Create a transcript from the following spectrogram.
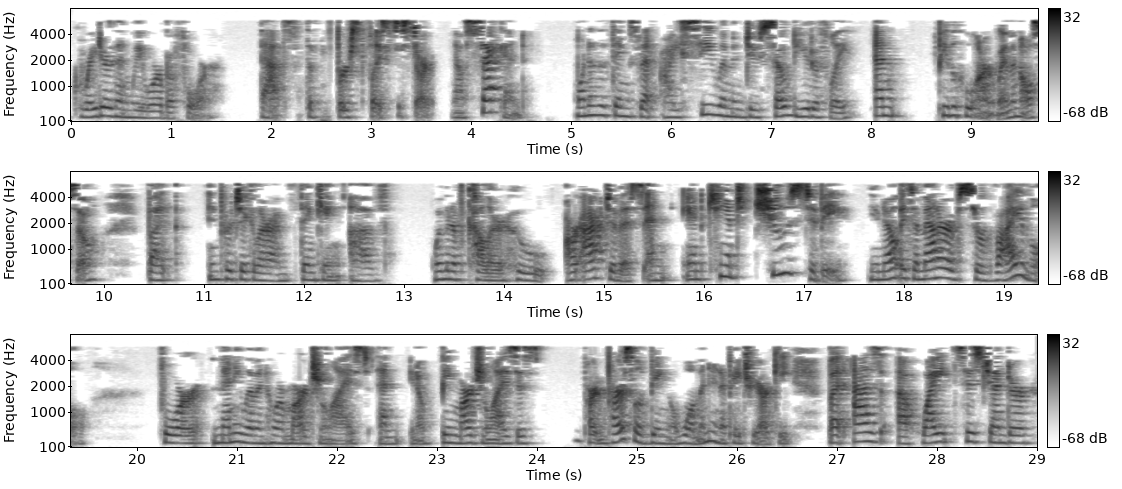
greater than we were before. That's the first place to start. Now, second, one of the things that I see women do so beautifully, and people who aren't women also, but in particular, I'm thinking of women of color who are activists and, and can't choose to be. You know, it's a matter of survival for many women who are marginalized and, you know, being marginalized is part and parcel of being a woman in a patriarchy. But as a white cisgender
